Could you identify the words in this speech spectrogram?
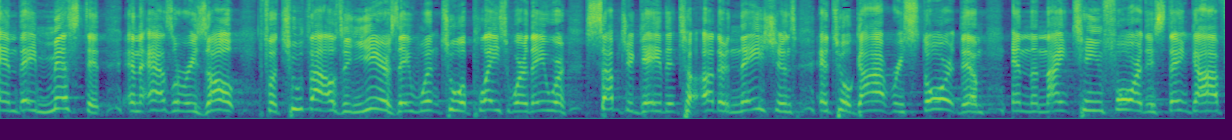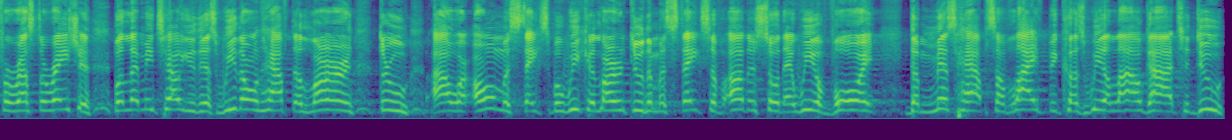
and they missed it. And as a result, for 2,000 years, they went to a place where they were subjugated to other nations until God restored them in the 1940s. Thank God for restoration. But let me tell you this we don't have to learn through our own mistakes, but we can learn learn through the mistakes of others so that we avoid the mishaps of life because we allow God to do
